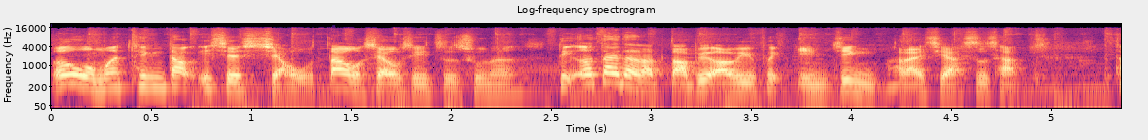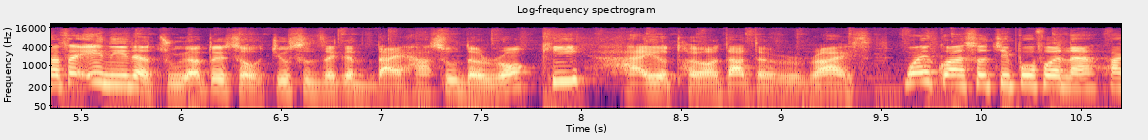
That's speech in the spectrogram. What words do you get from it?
而我们听到一些小道消息指出呢，第二代的 WRV 会引进马来西亚市场。它在印尼的主要对手就是这个 Daihatsu 的 Rocky，还有 Toyota 的 Rise。外观设计部分呢，它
